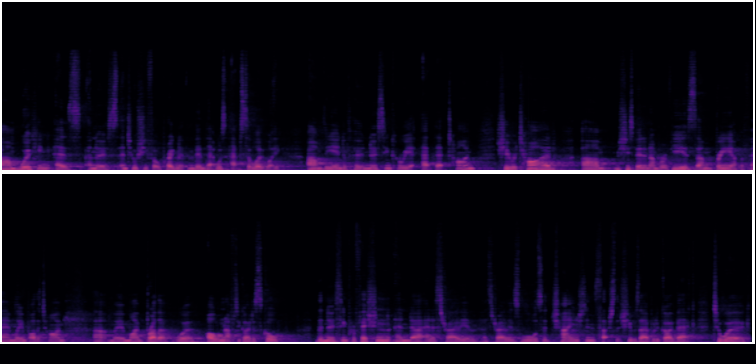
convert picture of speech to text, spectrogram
um, working as a nurse until she fell pregnant, and then that was absolutely um, the end of her nursing career at that time. She retired. Um, she spent a number of years um, bringing up a family, and by the time uh, me and my brother were old enough to go to school, the nursing profession and, uh, and Australia, Australia's laws had changed in such that she was able to go back to work.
